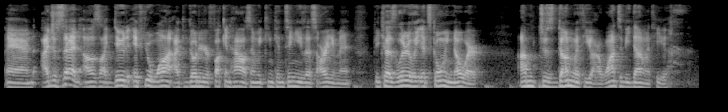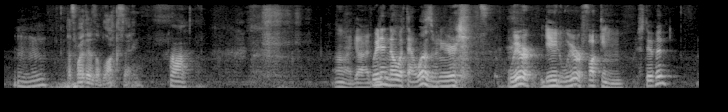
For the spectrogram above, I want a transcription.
And I just said, I was like, dude, if you want, I could go to your fucking house and we can continue this argument because literally it's going nowhere. I'm just done with you. I want to be done with you. Mm-hmm. That's why there's a block setting. Huh. Oh my god. We didn't know what that was when we were kids. We were, dude, we were fucking, Stupid?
